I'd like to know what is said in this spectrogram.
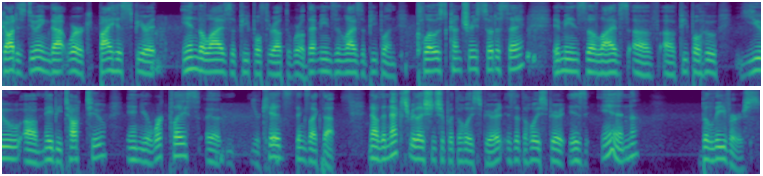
God is doing that work by His Spirit in the lives of people throughout the world. That means in the lives of people in closed countries, so to say. It means the lives of, of people who you uh, maybe talk to in your workplace, uh, your kids, things like that. Now, the next relationship with the Holy Spirit is that the Holy Spirit is in believers.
